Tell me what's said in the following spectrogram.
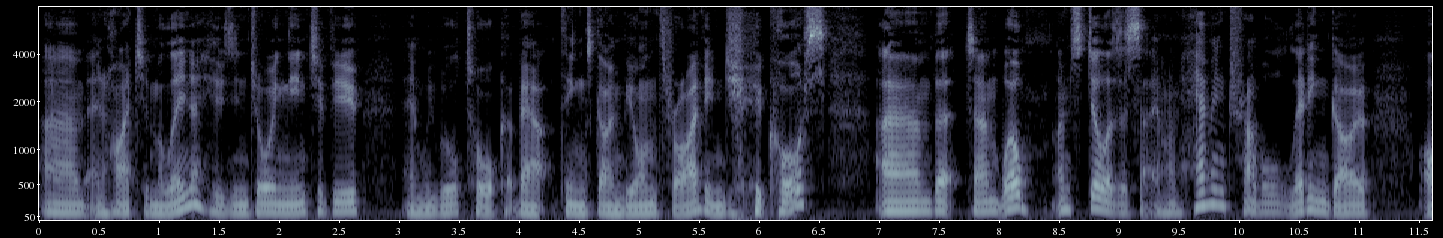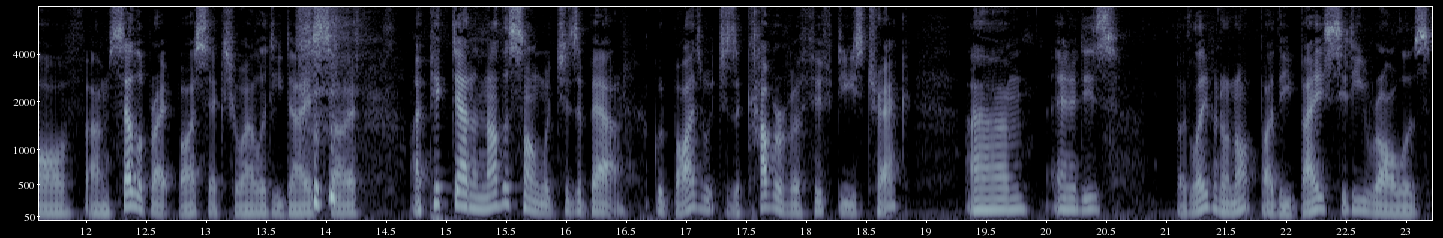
um, and hi to Melina, who's enjoying the interview. and we will talk about things going beyond Thrive in due course. Um, but, um, well, I'm still, as I say, I'm having trouble letting go of um, Celebrate Bisexuality Day. So I picked out another song which is about goodbyes, which is a cover of a 50s track. Um, and it is, believe it or not, by the Bay City Rollers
